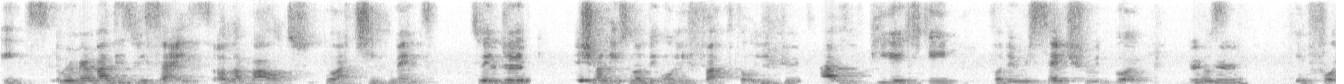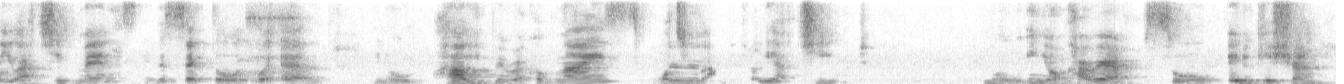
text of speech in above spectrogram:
it's remember this visa is all about your achievements. So again, education is not the only factor. If you have a PhD for the research route, but Mhm. for your achievements in the sector, where, um, you know, how you've been recognized, what you've actually achieved, you know, in your career. So education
